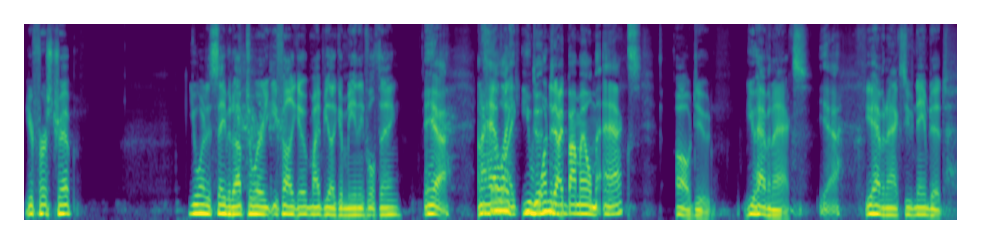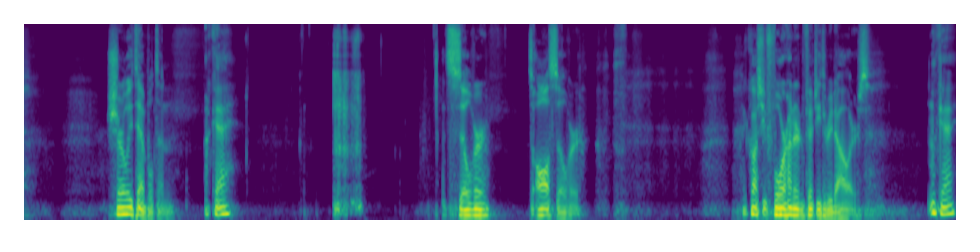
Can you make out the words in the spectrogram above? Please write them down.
your first trip. You wanted to save it up to where you felt like it might be like a meaningful thing. yeah, and You I had like like you do- wanted- Did I buy my own axe? Oh, dude, you have an axe. Yeah. You have an axe. You've named it Shirley Templeton. Okay. It's silver. It's all silver. It costs you four hundred and fifty-three dollars. Okay.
